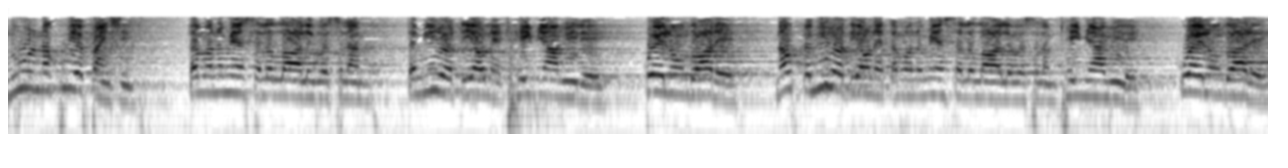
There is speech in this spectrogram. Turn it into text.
နူနှစ်ခုရဲ့ပိုင်ရှင်တမန်တော်မြတ်ဆလလောလဟ်ဝဆလမ်တမီးတော်တယောက်နဲ့ထိမ်းများပြီးတယ်ကွယ်လွန်သွားတယ်နောက်တမီးတော်တယောက်နဲ့တမန်တော်မြတ်ဆလလောလဟ်ဝဆလမ်ထိမ်းများပြီးတယ်ကွယ်လွန်သွားတယ်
